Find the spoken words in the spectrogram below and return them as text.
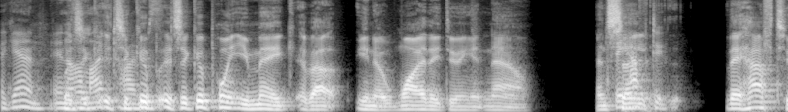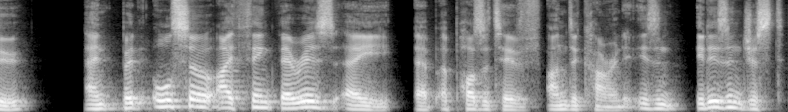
again in Well, it's, our a, it's a good it's a good point you make about you know why are they doing it now, and They have to. They have to, and but also I think there is a, a a positive undercurrent. It isn't it isn't just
